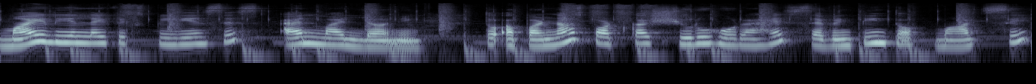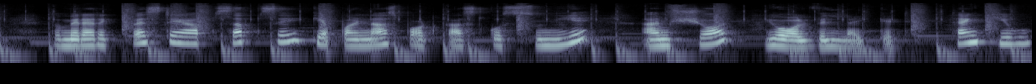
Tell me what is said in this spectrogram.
my real life experiences and my learning तो अपर्णाज पॉडकास्ट शुरू हो रहा है सेवनटीन ऑफ़ मार्च से। तो मेरा रिक्वेस्ट है आप सबसे कि अपर्णास पॉडकास्ट को सुनिए। I am sure you all will like it thank you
